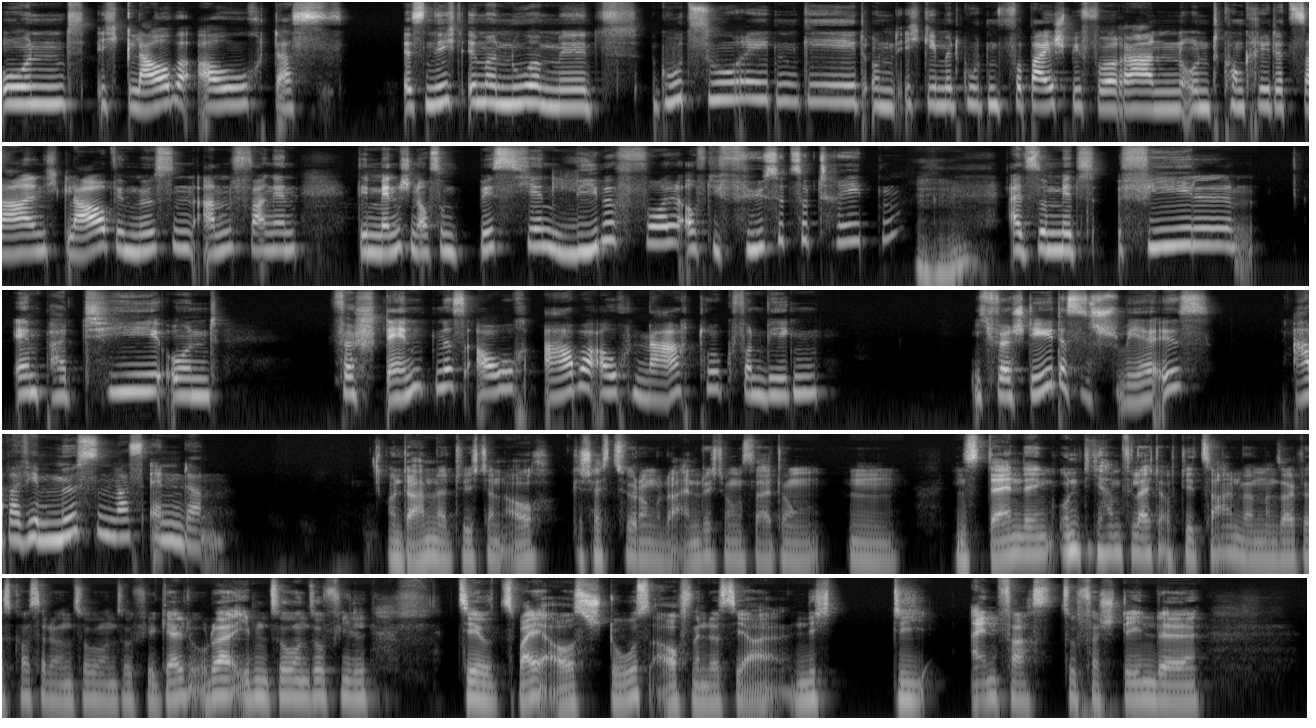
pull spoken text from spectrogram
Und ich glaube auch, dass es nicht immer nur mit gut zureden geht und ich gehe mit gutem Beispiel voran und konkrete Zahlen. Ich glaube, wir müssen anfangen, den Menschen auch so ein bisschen liebevoll auf die Füße zu treten. Mhm. Also mit viel Empathie und Verständnis auch, aber auch Nachdruck von wegen, ich verstehe, dass es schwer ist, aber wir müssen was ändern. Und da haben natürlich dann auch Geschäftsführung oder Einrichtungsleitung ein, ein, Standing und die haben vielleicht auch die Zahlen, wenn man sagt, das kostet uns so und so viel Geld oder eben so und so viel CO2-Ausstoß, auch wenn das ja nicht die einfachst zu verstehende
